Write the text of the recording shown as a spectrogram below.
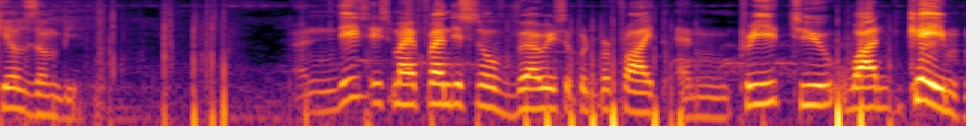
Kill zombie. And this is my friend. This is a very super duper fight. And three, two, one, game.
